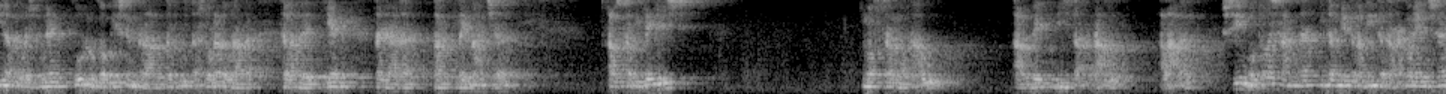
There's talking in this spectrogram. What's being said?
i la corresponent cornucòpia central de fusta sobredaurada que la veiem tallada per la imatge. Els capitells mostren la cau, al vell mig de la cau, a l'àbac, símbol de la santa i també de la vida tarraconense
